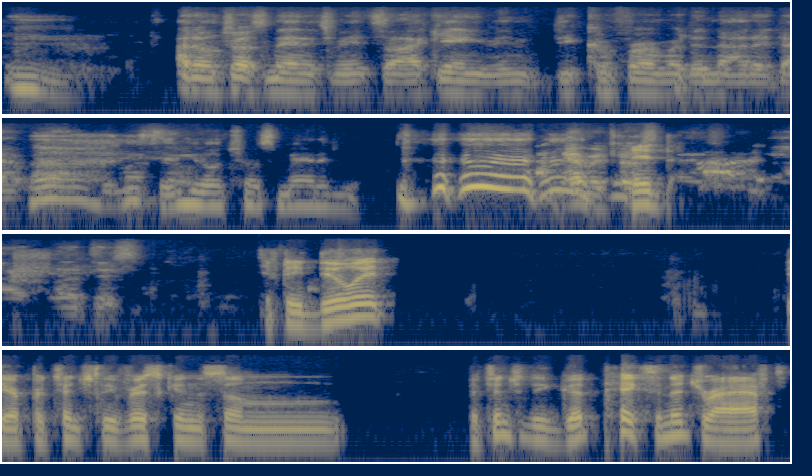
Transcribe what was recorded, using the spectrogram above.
Hmm. I don't trust management, so I can't even confirm or deny that. that you said you don't trust management. I never trust it, management. Just... If they do it, they're potentially risking some potentially good picks in the draft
